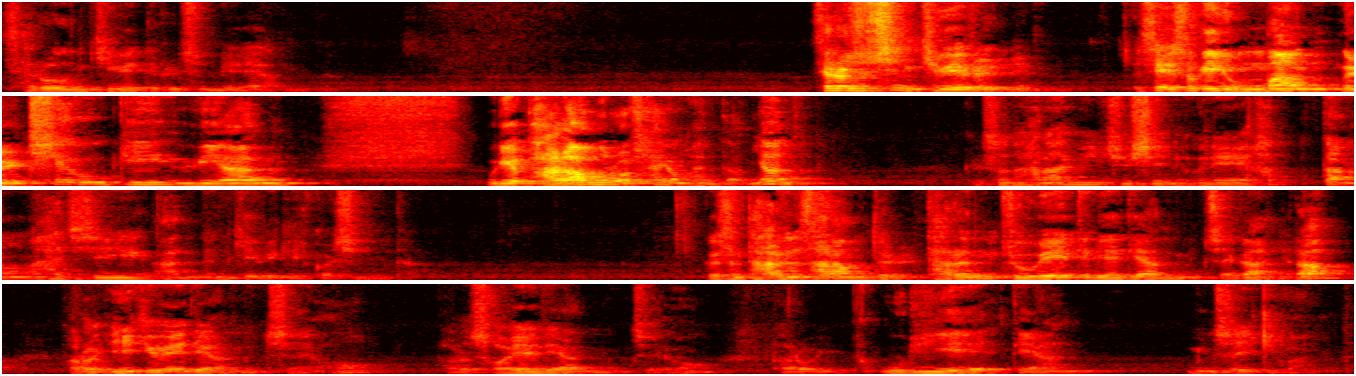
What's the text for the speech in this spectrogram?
새로운 기회들을 준비해야 합니다. 새로 주신 기회를 세속의 욕망을 채우기 위한 우리의 바람으로 사용한다면 그것은 하나님이 주신 은혜에 합당하지 않는 계획일 것입니다. 그것은 다른 사람들, 다른 교회들에 대한 문제가 아니라 바로 이 교회에 대한 문제요. 바로 저에 대한 문제요. 바로 우리에 대한 문제이기도 합니다.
